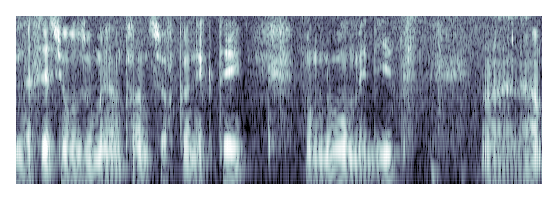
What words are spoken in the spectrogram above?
La session Zoom est en train de se reconnecter. Donc nous, on médite. Voilà.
